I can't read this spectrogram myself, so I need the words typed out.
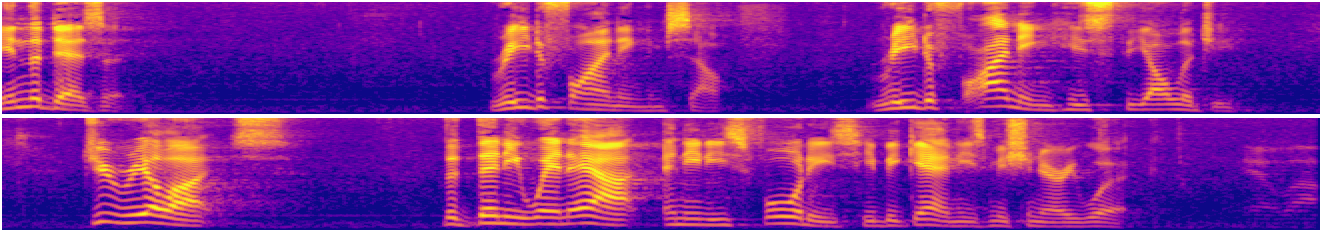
in the desert, redefining himself, redefining his theology. Do you realize that then he went out and in his 40s he began his missionary work? Yeah, wow.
